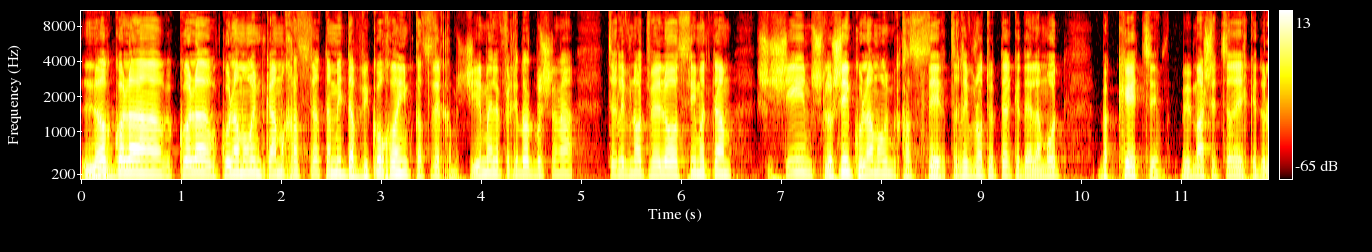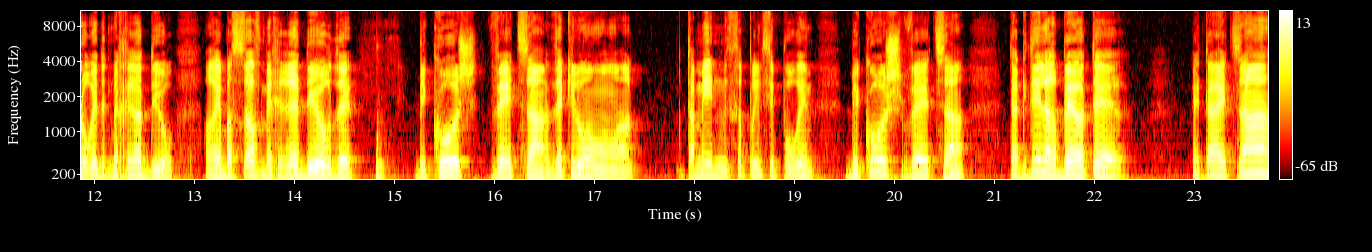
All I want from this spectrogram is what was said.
לא כל ה... כל ה... כולם אומרים כמה חסר תמיד, הוויכוח הוא אם חסר 50 אלף יחידות בשנה, צריך לבנות ולא עושים אותם 60, 30, כולם אומרים חסר. צריך לבנות יותר כדי לעמוד בקצב, במה שצריך, כדי להוריד את מחירי הדיור. הרי בסוף מחירי דיור זה ביקוש והיצע. זה כאילו, תמיד מספרים סיפורים. ביקוש והיצע. תגדיל הרבה יותר את ההיצע,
